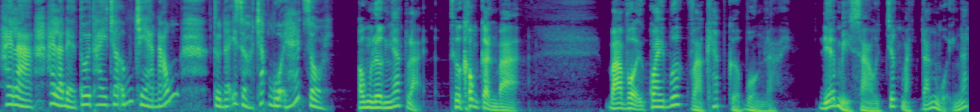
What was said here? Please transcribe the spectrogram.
Hay là hay là để tôi thay cho ấm chè nóng. Từ nãy giờ chắc nguội hết rồi. Ông Lương nhắc lại. Thưa không cần bà. Bà vội quay bước và khép cửa buồng lại. Đĩa mì xào trước mặt đã nguội ngắt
